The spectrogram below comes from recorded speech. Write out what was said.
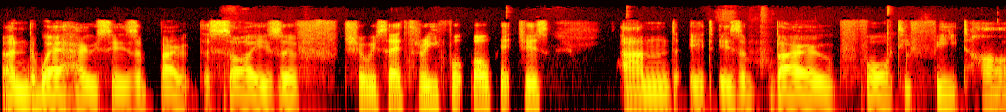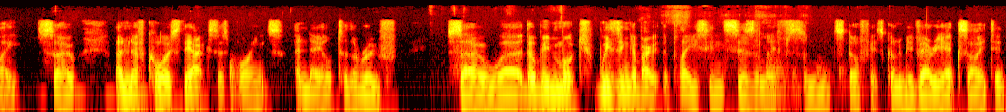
and the warehouse is about the size of, shall we say, three football pitches, and it is about forty feet high. So, and of course, the access points are nailed to the roof. So uh, there'll be much whizzing about the place in scissor lifts and stuff. It's going to be very exciting.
